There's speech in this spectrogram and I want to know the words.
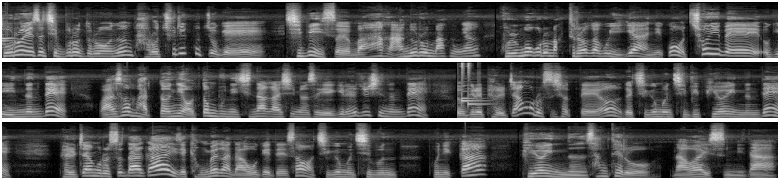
도로에서 집으로 들어오는 바로 출입구 쪽에 집이 있어요. 막 안으로 막 그냥 골목으로 막 들어가고 이게 아니고 초입에 여기 있는데 와서 봤더니 어떤 분이 지나가시면서 얘기를 해주시는데 여기를 별장으로 쓰셨대요. 그러니까 지금은 집이 비어 있는데 별장으로 쓰다가 이제 경매가 나오게 돼서 지금은 집은 보니까 비어 있는 상태로 나와 있습니다.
